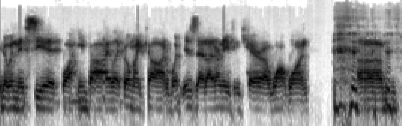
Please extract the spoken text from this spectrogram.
you know, when they see it walking by, like, oh my God, what is that? I don't even care. I want one um,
